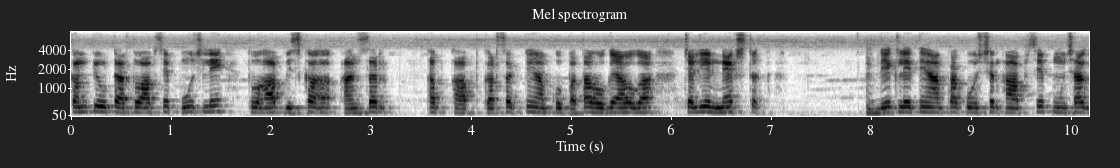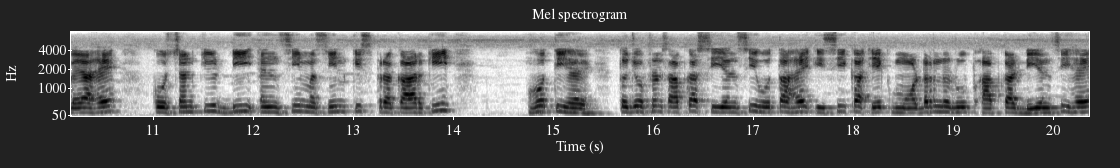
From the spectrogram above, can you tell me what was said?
कंप्यूटर तो आपसे पूछ ले तो आप इसका आंसर अब आप कर सकते हैं, आपको पता हो गया होगा। चलिए नेक्स्ट देख लेते हैं आपका क्वेश्चन आपसे पूछा गया है। क्वेश्चन की डीएनसी मशीन किस प्रकार की होती है? तो जो फ्रेंड्स आपका सीएनसी होता है, इसी का एक मॉडर्न रूप आपका डीएनसी है।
